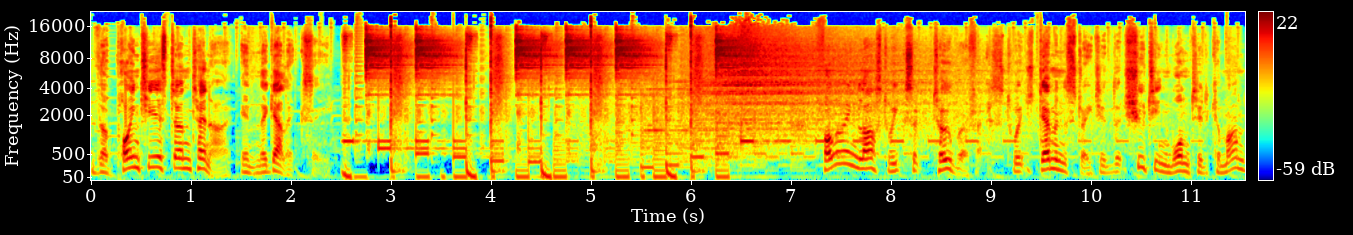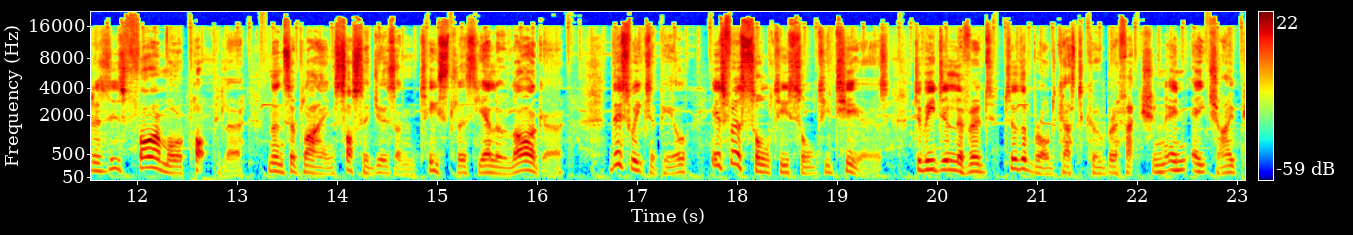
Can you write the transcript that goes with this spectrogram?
The pointiest antenna in the galaxy. Following last week's Oktoberfest, which demonstrated that shooting wanted commanders is far more popular than supplying sausages and tasteless yellow lager, this week's appeal is for salty, salty tears to be delivered to the Broadcast Cobra faction in HIP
